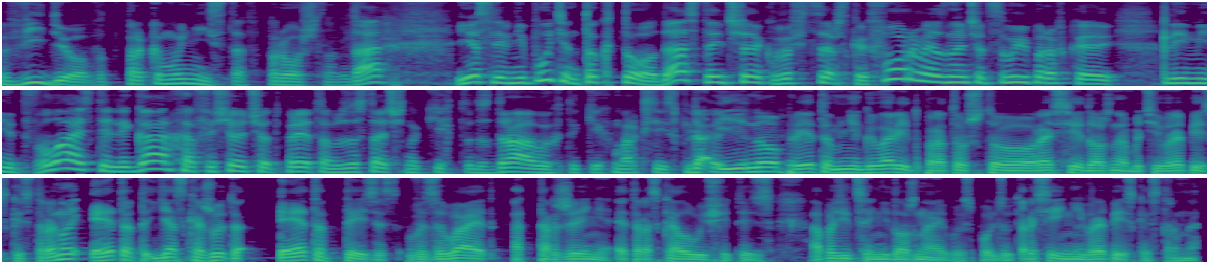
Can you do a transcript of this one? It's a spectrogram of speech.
в видео вот, про коммунистов в прошлом, да. Если не Путин, то кто, да? Стоит человек в офицерской форме, значит, с выправкой, клеймит власть, олигархов, еще что-то, при этом достаточно каких-то здравых таких марксистских. Да, и, но при этом не говорит про то, что Россия должна быть европейской страной. Этот, я скажу это, этот тезис вызывает отторжение. Это раскалывающий тезис. Оппозиция не должна его использовать. Россия не европейская страна.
